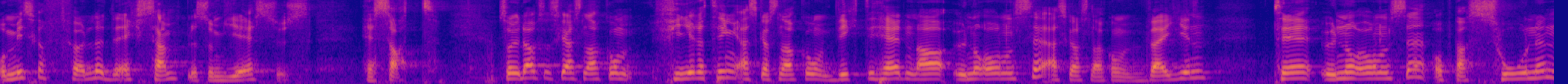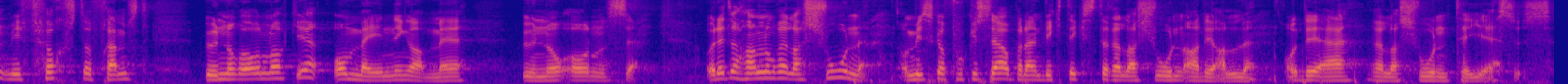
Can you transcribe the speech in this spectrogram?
Og vi skal følge det eksempelet som Jesus har satt. Så I dag skal jeg snakke om fire ting. Jeg skal snakke om viktigheten av underordnelse. Jeg skal snakke om veien til underordnelse og personen vi først og fremst underordner oss, og meninga med underordnelse. Og Dette handler om relasjoner, og vi skal fokusere på den viktigste relasjonen av de alle. Og det er relasjonen til Jesus.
